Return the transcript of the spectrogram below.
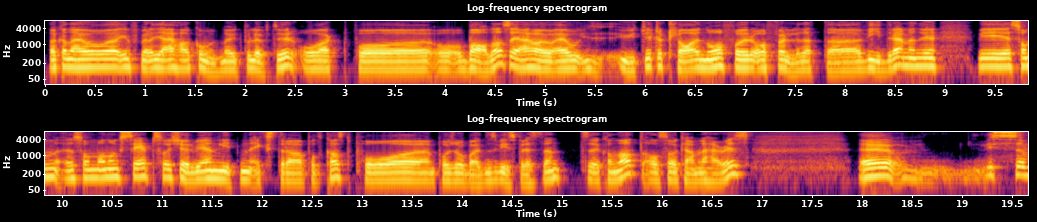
Da kan jeg jo informere at jeg har kommet meg ut på løpetur og vært på og, og bada, så jeg jo, er jo uthvilt og klar nå for å følge dette videre. Men vi, vi, som, som, annonsert så kjører vi en liten ekstrapodkast på, på Joe Bidens visepresidentkandidat, altså Camela Harris. Eh, hvis, eh,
